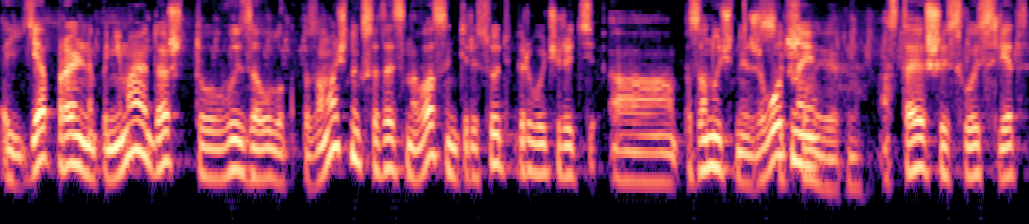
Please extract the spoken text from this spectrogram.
Я правильно понимаю, да, что вы зоолог позвоночных, соответственно, вас интересуют в первую очередь а, позвоночные животные, оставившие свой след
